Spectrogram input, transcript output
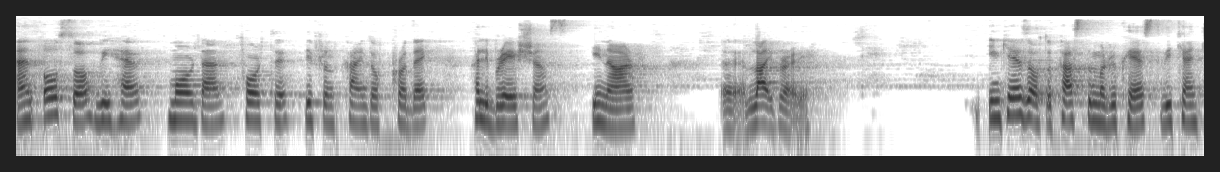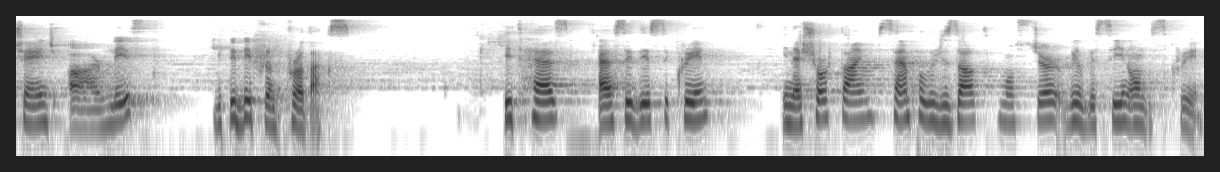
And also we have more than 40 different kind of product calibrations in our uh, library. In case of the customer request, we can change our list with the different products. It has LCD screen. In a short time, sample result moisture will be seen on the screen.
